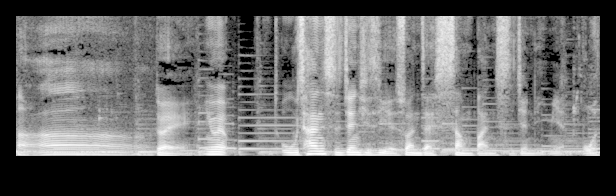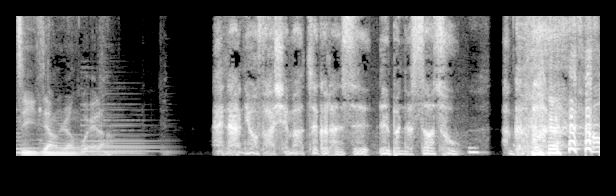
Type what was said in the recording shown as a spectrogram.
啊，对，因为午餐时间其实也算在上班时间里面，我自己这样认为了。安娜，你有发现吗？这个人是日本的社畜，很可怕，好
